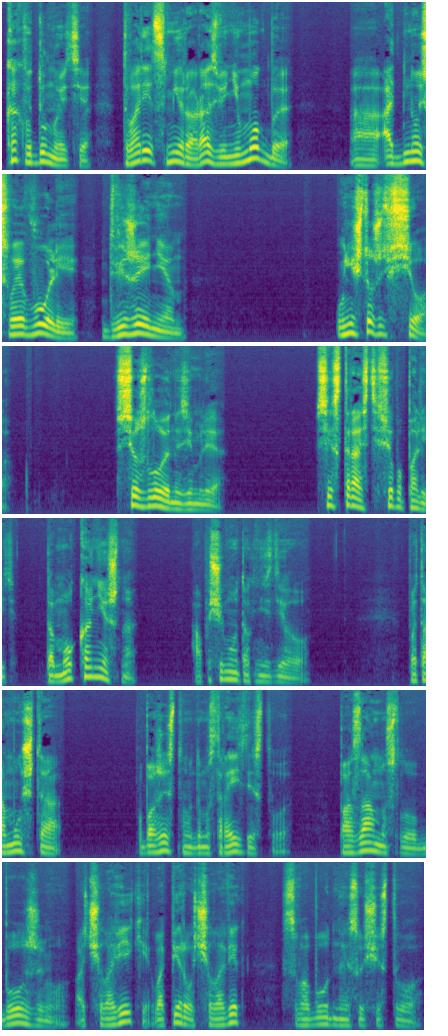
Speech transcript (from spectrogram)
как вы думаете, Творец мира разве не мог бы а, одной своей волей, движением уничтожить все, все злое на земле, все страсти, все попалить? Да мог, конечно. А почему он так не сделал? Потому что по божественному домостроительству по замыслу Божьему о человеке, во-первых, человек — свободное существо.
